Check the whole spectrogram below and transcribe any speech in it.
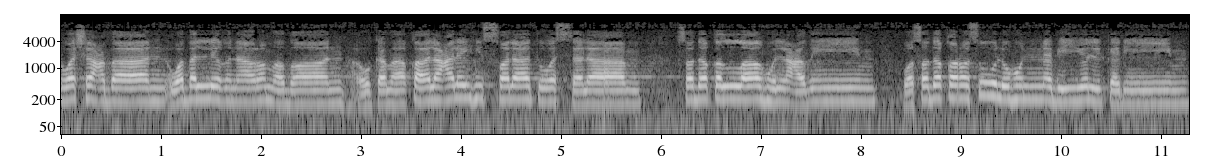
وشعبان وبلغنا رمضان أو كما قال عليه الصلاة والسلام صدق الله العظيم. وصدق رسوله النبي الكريم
